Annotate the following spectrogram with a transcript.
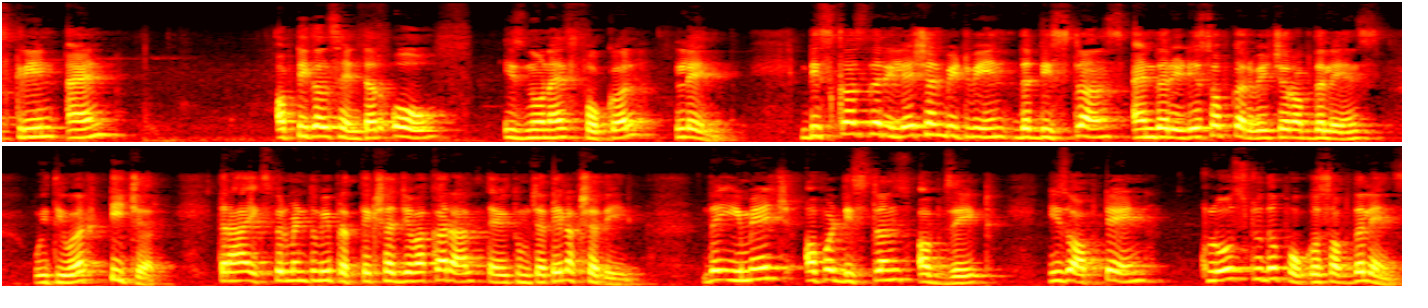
screen and optical centre O is known as focal length discuss the relation between the distance and the radius of curvature of the lens with your teacher तर हा एक्सपेरिमेंट तुम्ही प्रत्यक्षात जेव्हा कराल त्यावेळी तुमच्या ते लक्षात येईल. The image of a distance object is obtained close to the focus of the lens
